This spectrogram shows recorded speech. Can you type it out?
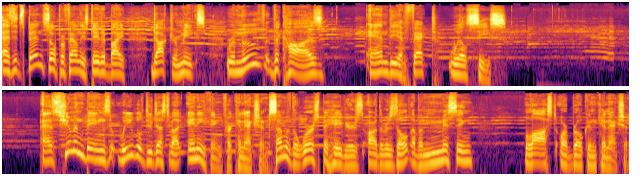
As it's been so profoundly stated by Dr. Meeks, remove the cause and the effect will cease. As human beings, we will do just about anything for connection. Some of the worst behaviors are the result of a missing, lost, or broken connection.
